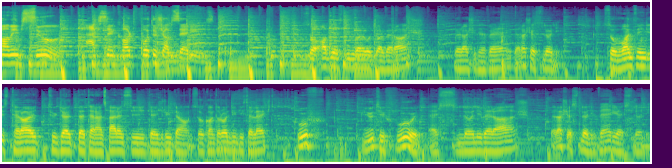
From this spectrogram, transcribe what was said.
Coming soon. Accent card Photoshop settings. So obviously we're gonna go to our Verash. Verash it away. Verash slowly. So one thing is try to get the transparency degree down. So control D deselect. Oof, beautiful. Uh, slowly brush. Brush slowly, very slowly.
